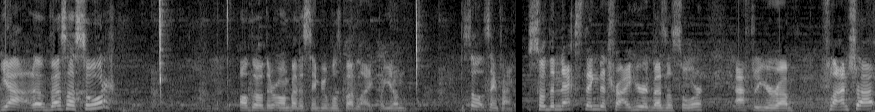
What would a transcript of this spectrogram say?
yeah, uh, Veza Sur, although they're owned by the same people as Bud Light, but you know, still at the same time. So the next thing to try here at Veza Sur, after your um, flan shot,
